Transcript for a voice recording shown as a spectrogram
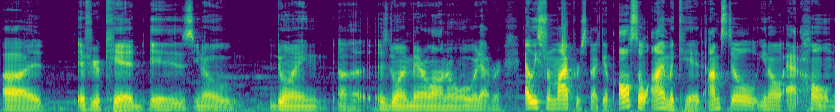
uh, if your kid is, you know, doing uh, is doing marijuana or whatever. At least from my perspective. Also, I'm a kid. I'm still you know at home,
